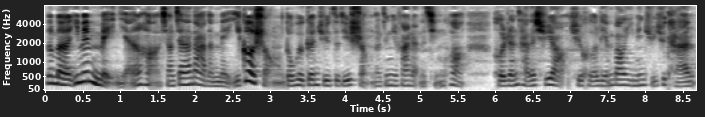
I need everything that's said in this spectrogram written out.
那么，因为每年哈，像加拿大的每一个省都会根据自己省的经济发展的情况和人才的需要，去和联邦移民局去谈，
